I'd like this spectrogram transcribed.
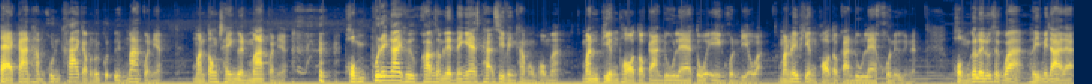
แต่การทำคุณค่ากับมนุษย์คนอื่นมากกว่านี้ มันต้องใช้เงินมากกว่านี้ ผมพูดได้ง่ายคือความสำเร็จในแง่ passive income ของผมอะ่ะมันเพียงพอต่อการดูแลตัวเองคนเดียวอะ่ะมันไม่เพียงพอต่อการดูแลคนอื่นอะ่ะผมก็เลยรู้สึกว่าเฮ้ยไม่ได้แล้ว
